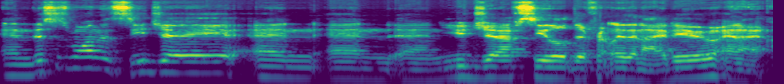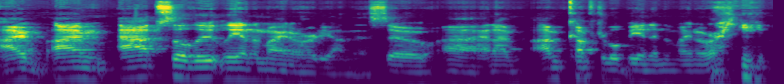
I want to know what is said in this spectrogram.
and this is one that CJ and and and you Jeff see a little differently than I do, and I, I am absolutely in the minority on this. So uh, and I'm I'm comfortable being in the minority,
